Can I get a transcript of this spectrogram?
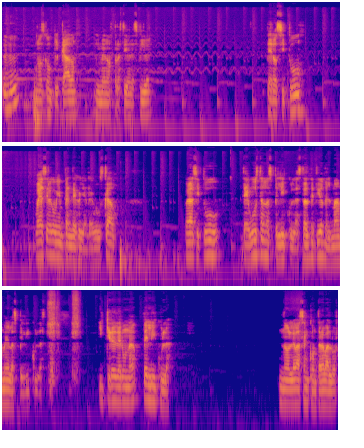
Ujú. No es complicado, ni menos para Steven Spielberg. Pero si tú. Voy a decir algo bien pendejo y rebuscado. Ahora, si tú te gustan las películas, estás metido en el mame de las películas y quieres ver una película, no le vas a encontrar valor.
